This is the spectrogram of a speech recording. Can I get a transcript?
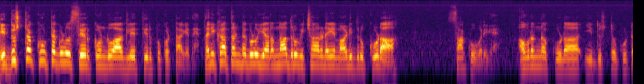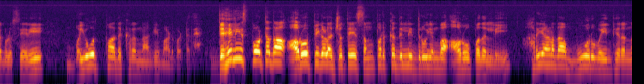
ಈ ದುಷ್ಟಕೂಟಗಳು ಸೇರ್ಕೊಂಡು ಆಗಲೇ ತೀರ್ಪು ಕೊಟ್ಟಾಗಿದೆ. ತನಿಖಾ ತಂಡಗಳು ಯಾರನ್ನಾದರೂ ವಿಚಾರಣೆ ಮಾಡಿದರೂ ಕೂಡ ಸಾಕು ಅವರಿಗೆ ಅವರನ್ನ ಕೂಡ ಈ ದುಷ್ಟಕೂಟಗಳು ಸೇರಿ ಭಯೋತ್ಪಾದಕರನ್ನಾಗಿ ಮಾಡಿಬಿಟ್ಟಿದೆ. ದೆಹಲಿ ಸ್ಫೋಟದ ಆರೋಪಿಗಳ ಜೊತೆ ಸಂಪರ್ಕದಲ್ಲಿದ್ದರು ಎಂಬ ಆರೋಪದಲ್ಲಿ ಹರಿಯಾಣದ ಮೂರು ವೈದ್ಯರನ್ನ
